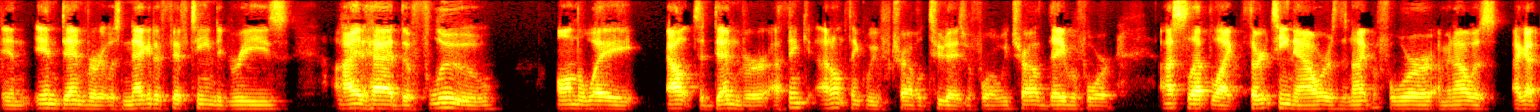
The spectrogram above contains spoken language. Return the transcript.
in in Denver, it was negative 15 degrees. I had had the flu on the way out to Denver. I think I don't think we've traveled two days before. We traveled the day before. I slept like 13 hours the night before. I mean, I was I got.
